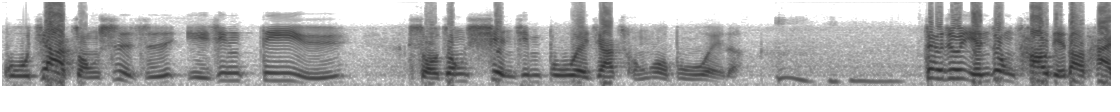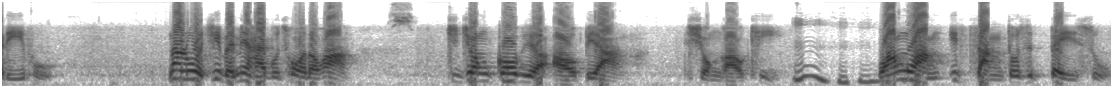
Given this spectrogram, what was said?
股价总市值已经低于手中现金部位加存货部位了。这个就是严重超跌到太离谱。那如果基本面还不错的话，这种股票后边熊高起，往往一涨都是倍数。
